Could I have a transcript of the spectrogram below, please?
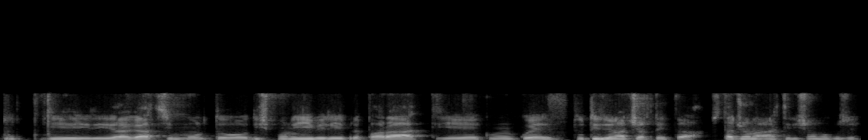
tutti ragazzi molto disponibili, preparati e comunque tutti di una certa età, stagionati diciamo così.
